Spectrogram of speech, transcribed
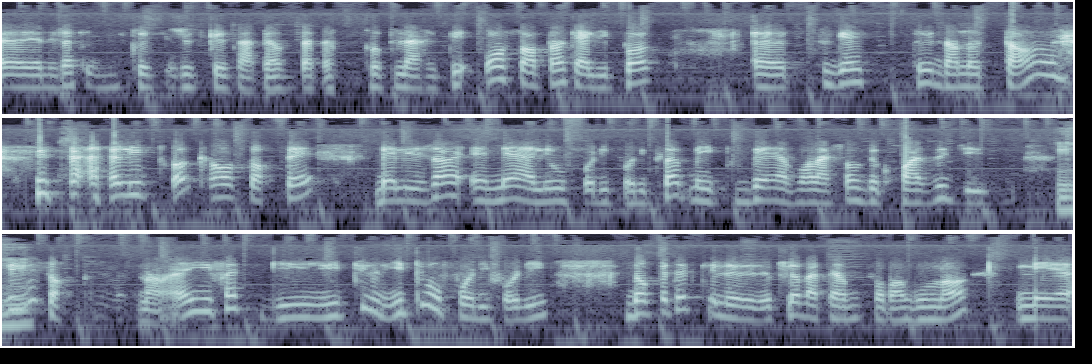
Il y a des gens qui disent que c'est juste que ça a perdu sa popularité. On s'entend qu'à l'époque euh, dans notre temps, à l'époque, quand on sortait, ben, les gens aimaient aller au Folly Folly Club, mais ils pouvaient avoir la chance de croiser Jay-Z. Mhm. Jay-Z sort plus maintenant. hein, il est fatigué, il est plus, il est plus au Folly Folly. Donc, peut-être que le, le club a perdu son engouement, mais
